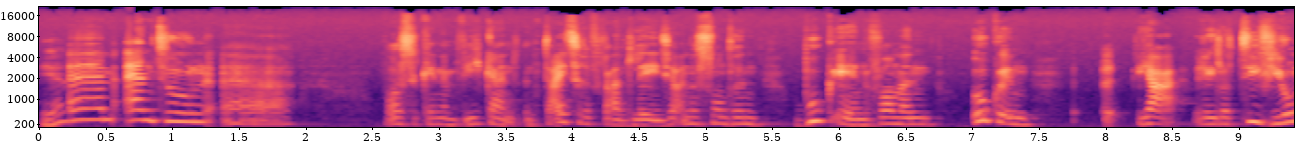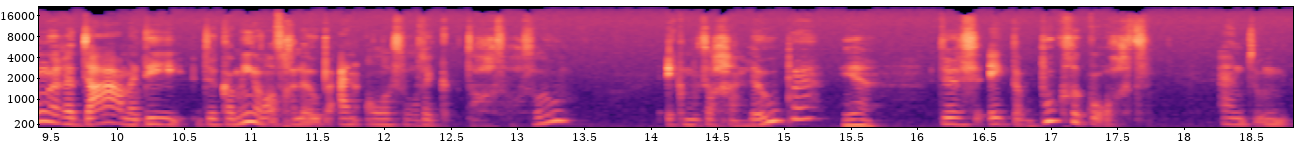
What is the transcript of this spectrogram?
Ja? Ehm, en toen eh, was ik in een weekend een tijdschrift aan het lezen. En er stond een boek in van een, ook een eh, ja, relatief jongere dame die de Camino had gelopen. En alles wat ik dacht was, oh, ik moet dan gaan lopen. ja. Dus ik dat boek gekocht. En toen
